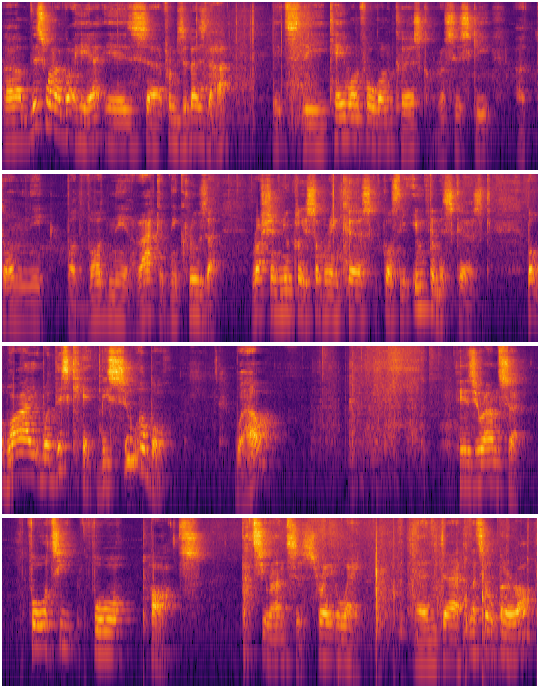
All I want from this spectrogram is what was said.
Um, this one I've got here is uh, from Zvezda. It's the K141 Kursk Rossiyski Atomny Podvodny Raketny Cruiser. Russian nuclear submarine Kursk, of course the infamous Kursk. But why would this kit be suitable? Well, here's your answer. 44 parts. That's your answer straight away. And uh, let's open her up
